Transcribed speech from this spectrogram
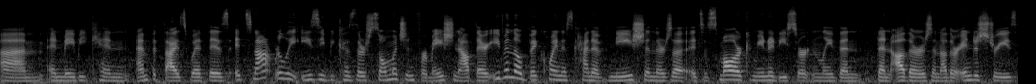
um, and maybe can empathize with is it's not really easy because there's so much information out there. Even though Bitcoin is kind of niche and there's a it's a smaller community certainly than than others and other industries,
